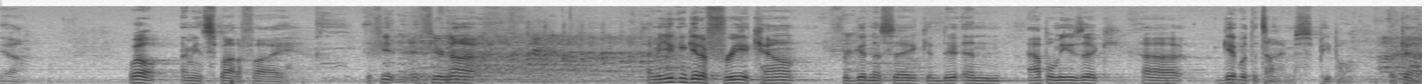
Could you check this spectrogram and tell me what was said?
Yeah. Well, I mean Spotify. If you if you're not I mean you can get a free account for goodness sake and do, and Apple Music uh, get with the times, people. Okay.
